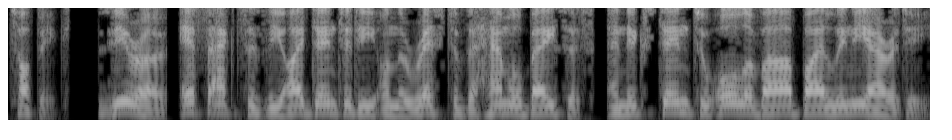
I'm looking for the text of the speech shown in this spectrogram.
Topic 0 F acts as the identity on the rest of the Hamel basis and extend to all of R by linearity.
